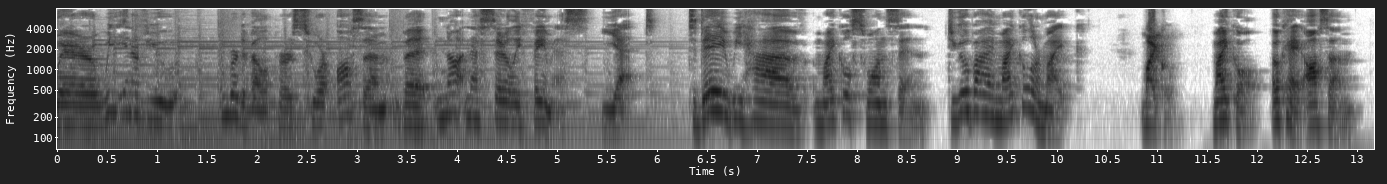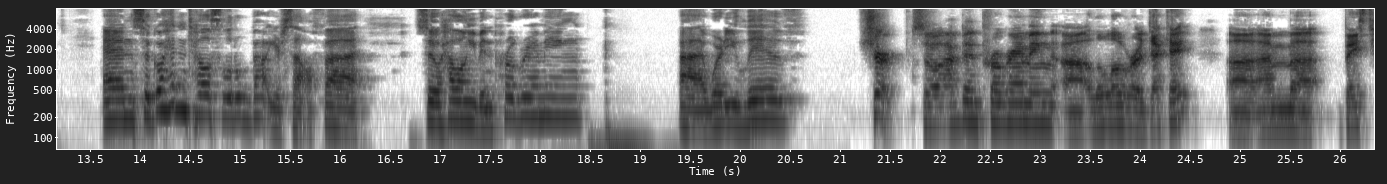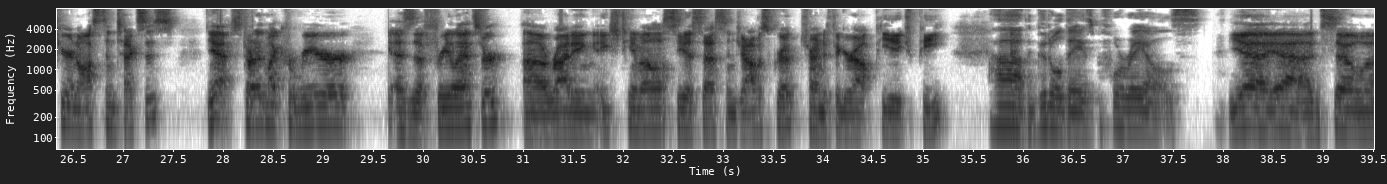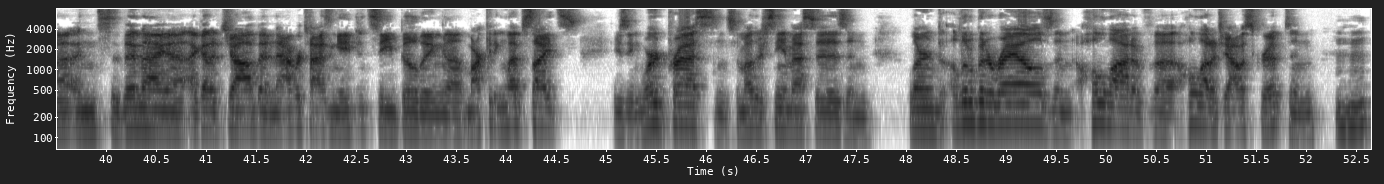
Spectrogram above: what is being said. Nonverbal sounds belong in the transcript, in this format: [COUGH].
Real World Ember, where we interview Ember developers who are awesome, but not necessarily famous yet. Today we have Michael Swanson. Do you go by Michael or Mike? Michael. Michael. Okay, awesome. And so go ahead and tell us a little about yourself. Uh, so how long you been programming? Uh, where do you live? Sure. So I've been programming uh, a little over a decade. Uh, I'm uh, based here in Austin, Texas. Yeah, started my career as a freelancer, uh, writing HTML, CSS, and JavaScript, trying to figure out PHP. Ah, the good old days before Rails. Yeah, yeah, and so uh, and so then I uh, I got a job at an advertising agency building uh, marketing websites using WordPress and some other CMSs, and learned a little bit of Rails and a whole lot of uh, a whole lot of JavaScript, and hmm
